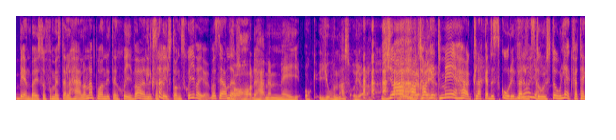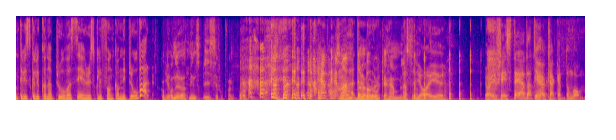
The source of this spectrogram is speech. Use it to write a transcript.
benböj så får man ställa hälarna på en liten skiva, en liten Exakt. skivstångsskiva ju. Vad säger Anders? Vad har det här med mig och Jonas att göra? Jag har tagit med högklackade skor i väldigt Ja, ja. stor storlek för jag tänkte vi skulle kunna prova och se hur det skulle funka om ni provar. Kom på nu att min spis är fortfarande på. Hem, hemma, där du bor. åka hem lite. Alltså jag är ju... Jag har och för sig städat i högklackat någon gång.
